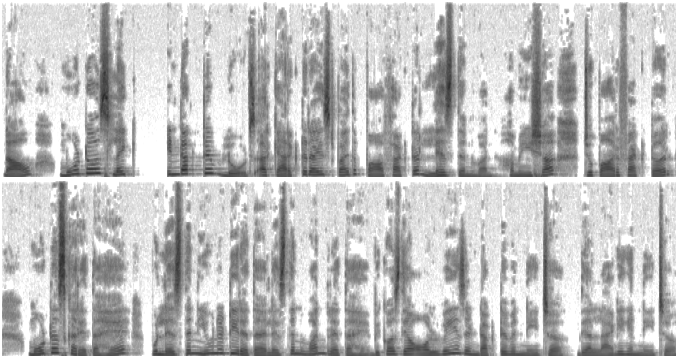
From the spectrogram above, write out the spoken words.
Now motors like inductive loads are characterised by the power factor less than one हमेशा जो पावर फैक्टर मोटर्स का रहता है, वो लेस देन यूनिटी रहता है लेस देन वन रहता है because they are always inductive in nature they are lagging in nature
